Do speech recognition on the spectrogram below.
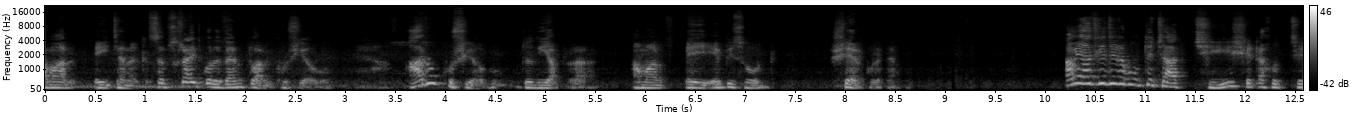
আমার এই চ্যানেলটা সাবস্ক্রাইব করে দেন, তো আমি খুশি হব। আরও খুশি হব যদি আপনারা আমার এই এপিসোড শেয়ার করে দেন। আমি আজকে যেটা বলতে চাচ্ছি, সেটা হচ্ছে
